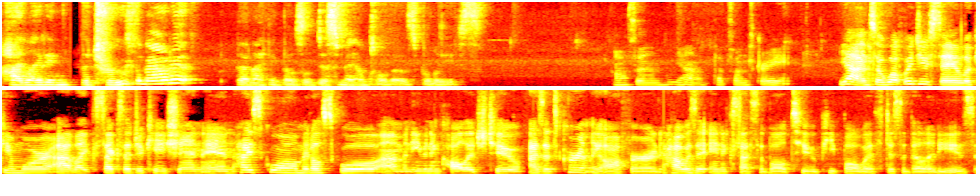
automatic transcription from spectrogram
highlighting the truth about it, then I think those will dismantle those beliefs. Awesome. Yeah, that sounds great. Yeah, and so what would you say, looking more at like sex education in high school, middle school, um, and even in college too, as it's currently offered, how is it inaccessible to people with disabilities?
